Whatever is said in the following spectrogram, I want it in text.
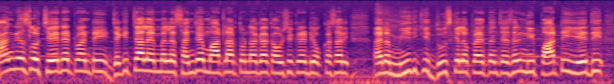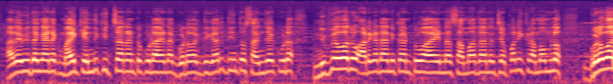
కాంగ్రెస్లో చేరినటువంటి జగిత్యాల ఎమ్మెల్యే సంజయ్ మాట్లాడుతుండగా కౌశిక్ రెడ్డి ఒక్కసారి ఆయన మీదికి దూసుకెళ్ళే ప్రయత్నం చేశారు. నీ పార్టీ ఏది? అదేవిధంగా ఆయనకు మైక్ ఎందుకు ఇచ్చారంటూ కూడా ఆయన గొడవకు దిగారు దీంతో సంజయ్ కూడా నువ్వెవరు అడగడానికంటూ ఆయన సమాధానం చెప్పారు. ఈ క్రమంలో గొడవ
